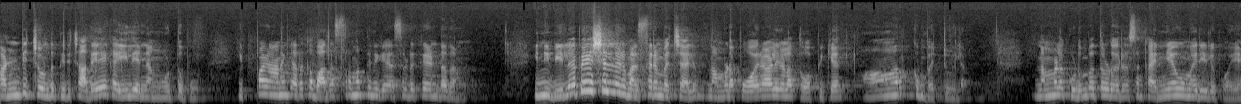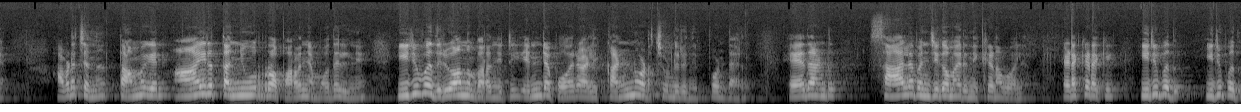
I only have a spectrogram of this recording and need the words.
കണ്ടിച്ചുകൊണ്ട് തിരിച്ച് അതേ കയ്യിൽ തന്നെ അങ്ങോട്ട് പോകും. ഇപ്പോഴാണെങ്കിൽ അതൊക്കെ വധശ്രമത്തിന് കേസെടുക്കേണ്ടതാണ് ഇനി വിലപേശലിനൊരു മത്സരം വെച്ചാലും നമ്മുടെ പോരാളികളെ തോപ്പിക്കാൻ ആർക്കും പറ്റൂല. നമ്മളെ കുടുംബത്തോട് ഒരു ദിവസം കന്യാകുമാരിയിൽ പോയേ അവിടെ ചെന്ന് തമകൻ ആയിരത്തഞ്ഞൂറ് രൂപ പറഞ്ഞ മുതലിന് ഇരുപത് രൂപ എന്നും പറഞ്ഞിട്ട് എന്റെ പോരാളി കണ്ണുടച്ചുകൊണ്ടൊരു നിപ്പുണ്ടായിരുന്നു. ഏതാണ്ട് സാലപഞ്ചികമാർ നിൽക്കണ പോലെ. ഇടയ്ക്കിടയ്ക്ക് ഇരുപത് ഇരുപത്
